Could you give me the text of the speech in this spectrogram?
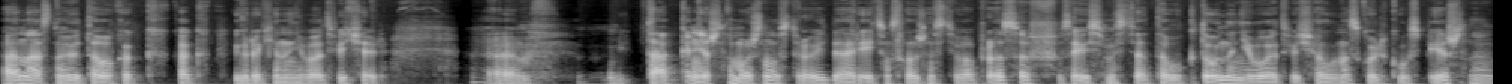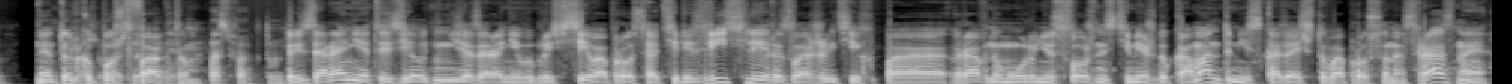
а на основе того, как, как игроки на него отвечали. Эм, так, конечно, можно устроить да, рейтинг сложности вопросов в зависимости от того, кто на него отвечал и насколько успешно. Но это только постфактум. Постфактум. То есть заранее это сделать нельзя, заранее выбрать все вопросы от телезрителей, разложить их по равному уровню сложности между командами и сказать, что вопросы у нас разные,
